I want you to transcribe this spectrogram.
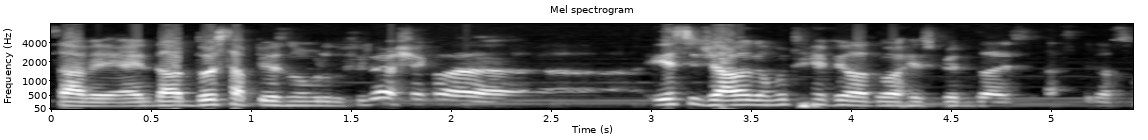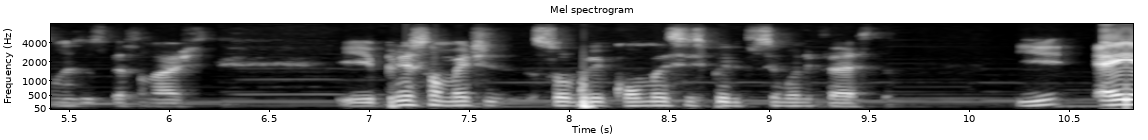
Sabe? Aí ele dá dois tapês no ombro do filho. Eu achei que ela... esse diálogo é muito revelador a respeito das aspirações dos personagens. E principalmente sobre como esse espírito se manifesta. E é,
